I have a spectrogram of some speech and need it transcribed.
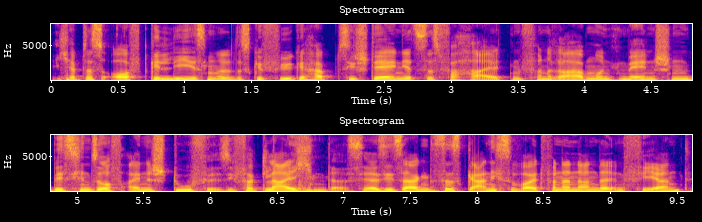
Ich habe das oft gelesen oder das Gefühl gehabt, Sie stellen jetzt das Verhalten von Raben und Menschen ein bisschen so auf eine Stufe. Sie vergleichen das. Ja? Sie sagen, das ist gar nicht so weit voneinander entfernt.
